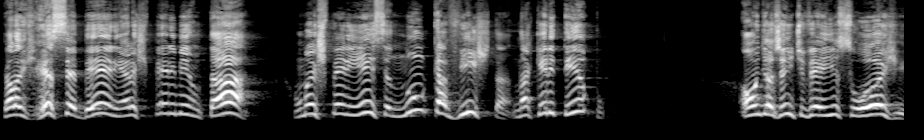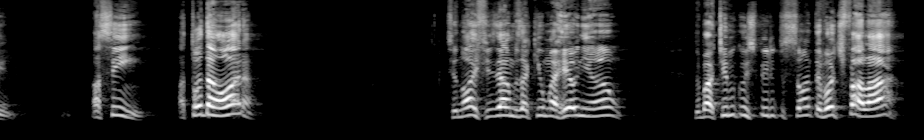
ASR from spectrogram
para elas receberem, elas experimentar uma experiência nunca vista naquele tempo onde a gente vê isso hoje, assim, a toda hora. Se nós fizermos aqui uma reunião do batismo com o Espírito Santo, eu vou te falar.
